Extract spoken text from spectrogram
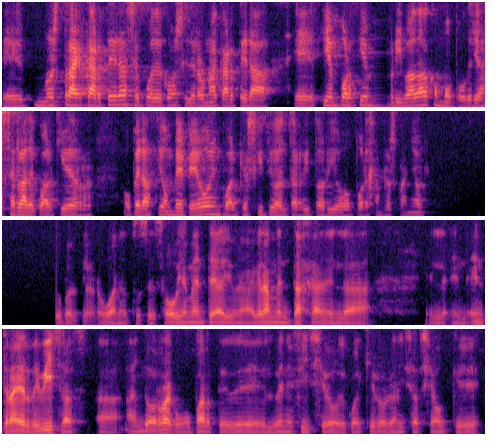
eh, nuestra cartera se puede considerar una cartera 100% eh, privada como podría ser la de cualquier operación BPO en cualquier sitio del territorio, por ejemplo, español. Súper claro. Bueno, entonces obviamente hay una gran ventaja en, en, traer divisas a Andorra como parte del beneficio de cualquier organización que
